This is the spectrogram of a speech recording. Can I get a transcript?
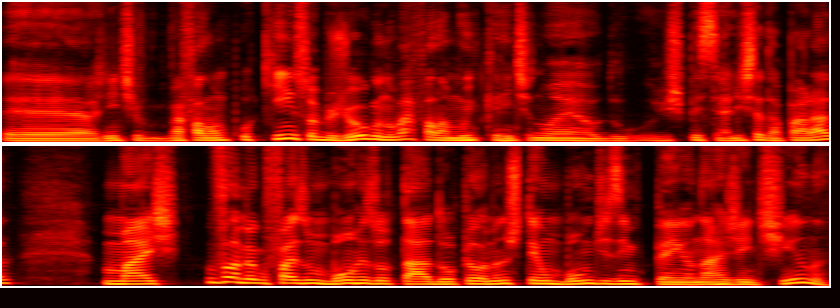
é, a gente vai falar um pouquinho sobre o jogo, não vai falar muito que a gente não é do especialista da parada, mas o Flamengo faz um bom resultado, ou pelo menos tem um bom desempenho na Argentina,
